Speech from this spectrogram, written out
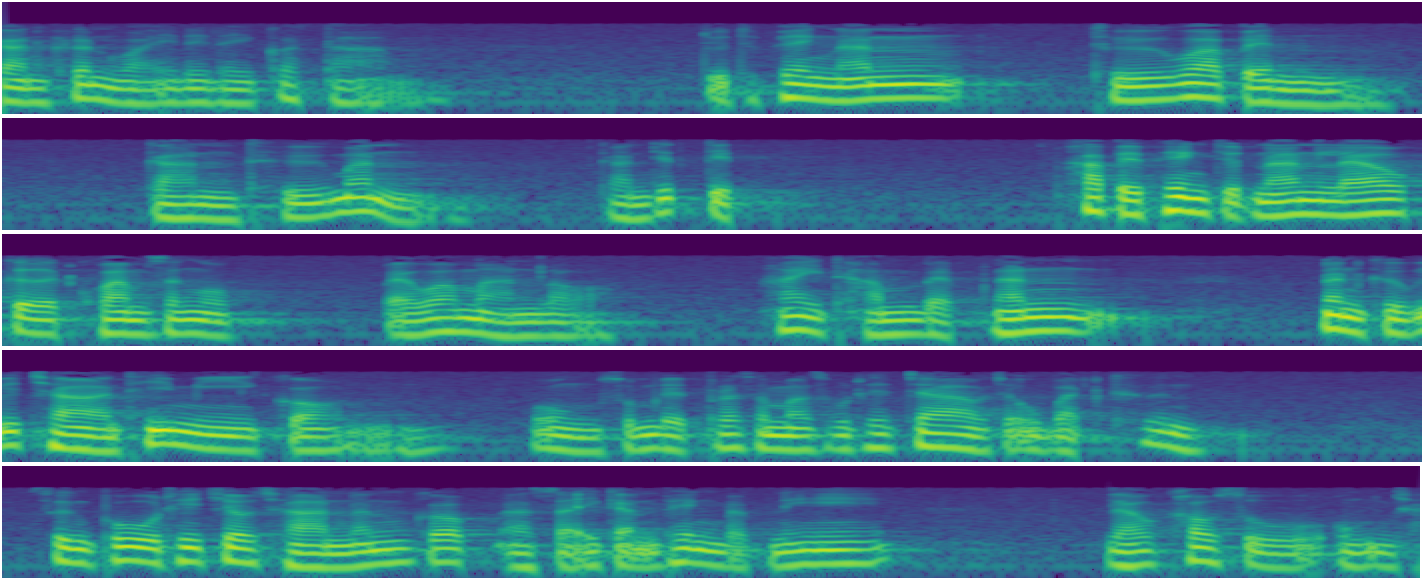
การเคลื่อนไหวใดๆก็ตาม จุดที่เพ่งนั้นถือว่าเป็นการถือมั่น การยึดติด ถ้าไปเพ่งจุดนั้นแล้วเกิดความสงบ แปลว่ามารหลอกให้ทำแบบนั้น นั่นคือวิชาที่มีก่อน องค์สมเด็จพระสัมมาสัมพุทธเจ้าจะอุบัติขึ้น ซึ่งผู้ที่เชี่ยวชาญนั้นก็อาศัยการเพ่งแบบนี้ แล้วเข้าสู่องค์ฌ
